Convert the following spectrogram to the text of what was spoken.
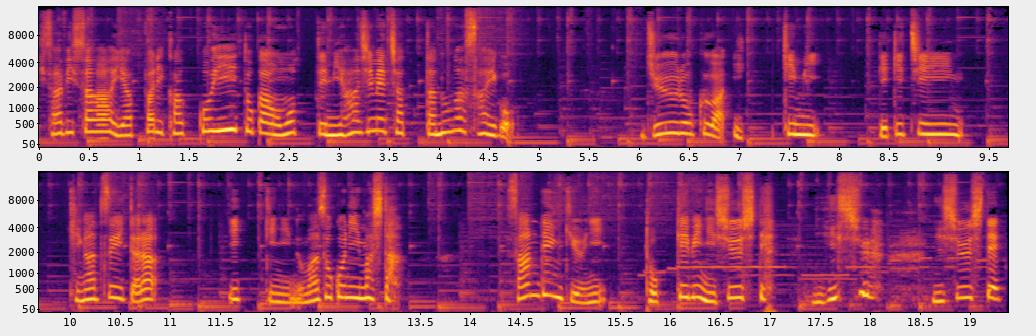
久々、やっぱりかっこいいとか思って見始めちゃったのが最後。16話一気見、撃沈、気がついたら一気に沼底にいました。3連休にトッケビ2周して、2周2周して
